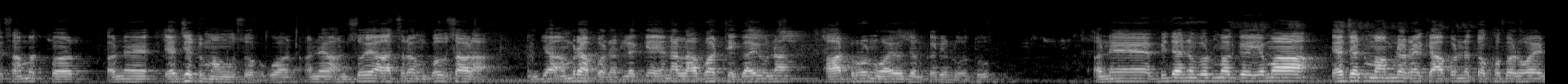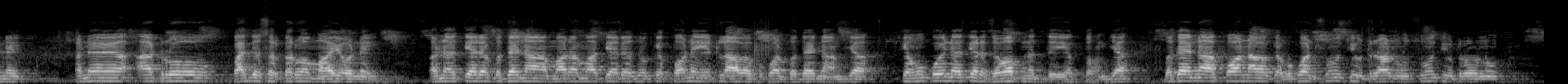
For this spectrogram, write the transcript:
સામત પર અને એજેટમાં હું છું ભગવાન. અને હંસોયા આશ્રમ ગૌશાળા સમજ્યા અમરાપર એટલે કે એના લાભાર્થી ગાયોના આ ડ્રોનું આયોજન કરેલું હતું. અને બીજા નંબરમાં કે એમાં એજન્ટમાં અમને રાખ્યા, આપણને તો ખબર હોય નહીં. અને આ ડ્રો કાયદેસર કરવામાં આવ્યો નહીં. અને અત્યારે બધાના મારામાં અત્યારે જો કે ફોને એટલા આવે ભગવાન બધાને સમજ્યા? કે હું કોઈને અત્યારે જવાબ નથી દઈ શકતો, સમજ્યા? બધાના ફોન આવે કે ભગવાન શું થયું ડ્રાનું, શું થયું ડ્રોનું?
